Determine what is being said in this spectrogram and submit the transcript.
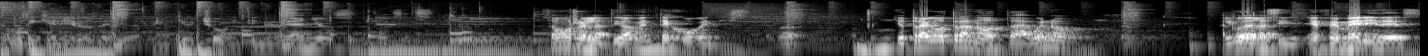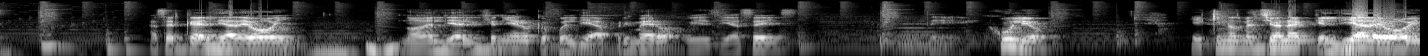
somos ingenieros de 28 o 29 años. Entonces, estamos relativamente jóvenes, ¿verdad? Yo traigo otra nota, bueno, algo de las efemérides acerca del día de hoy, no del día del ingeniero, que fue el día primero, hoy es día 6 de julio. Y aquí nos menciona que el día de hoy,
